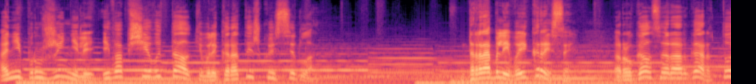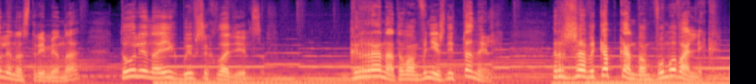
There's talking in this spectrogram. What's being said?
они пружинили и вообще выталкивали коротышку из седла. «Дробливые крысы!» — ругался Раргар то ли на стремена, то ли на их бывших владельцев. «Граната вам в нижний тоннель! Ржавый капкан вам в умывальник!»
